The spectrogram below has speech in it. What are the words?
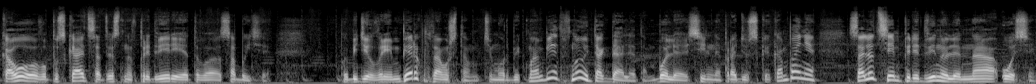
Кого выпускать, соответственно, в преддверии этого события. Победил «Время первых», потому что там Тимур Бекмамбетов, ну и так далее. Там более сильная продюсерская компания. «Салют 7» передвинули на осень.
